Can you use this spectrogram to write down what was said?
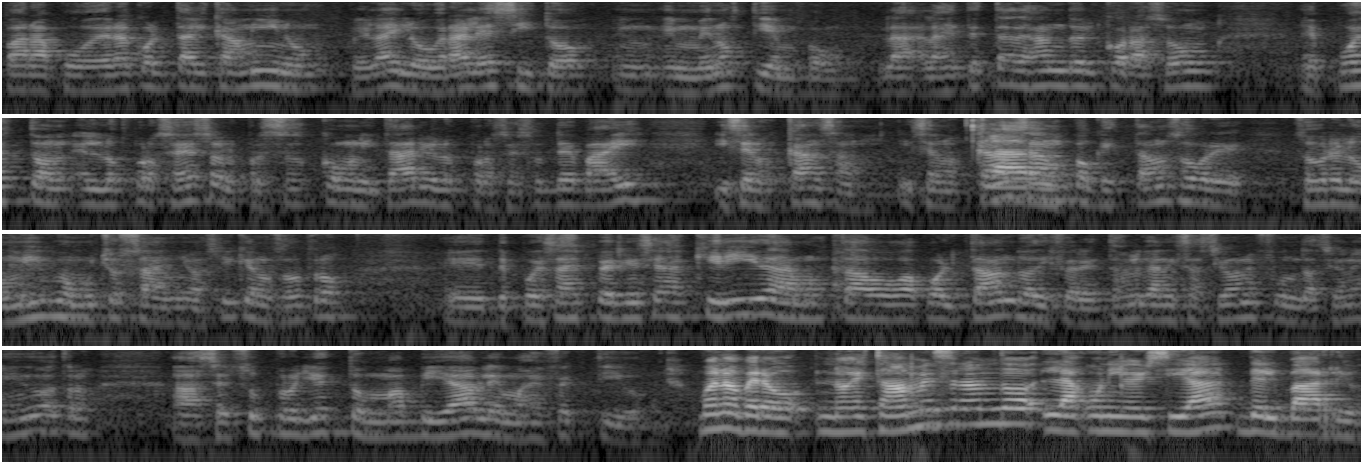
para poder acortar el camino ¿verdad? y lograr éxito en, menos tiempo. La, la gente está dejando el corazón he puesto en los procesos, los procesos comunitarios, los procesos de país, y se nos cansan, y se nos cansan porque están sobre, sobre lo mismo muchos años. Así que nosotros, eh, después de esas experiencias adquiridas, hemos estado aportando a diferentes organizaciones, fundaciones y otras a hacer sus proyectos más viables, más efectivos. Bueno, pero nos estaban mencionando la universidad del barrio.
